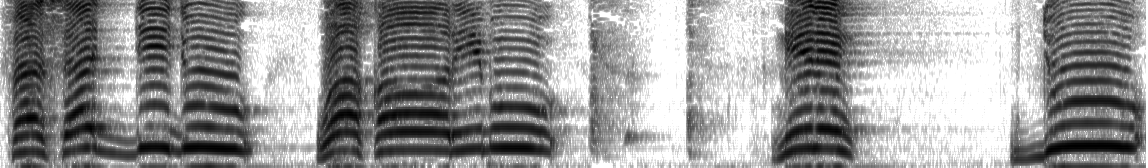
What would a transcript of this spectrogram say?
فَسَدِّدُوا وَقَارِبُوا Meaning, do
